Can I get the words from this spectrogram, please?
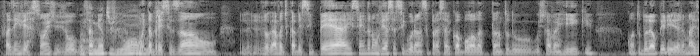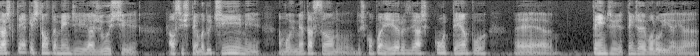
fazer inversões de jogo. Lançamentos longos. Muita precisão, jogava de cabeça em pé e você ainda não vê essa segurança para sair com a bola, tanto do Gustavo Henrique quanto do Léo Pereira. Mas eu acho que tem a questão também de ajuste ao sistema do time, a movimentação do- dos companheiros, e acho que com o tempo é, tende, tende a evoluir. Aí a-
